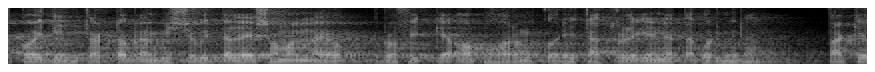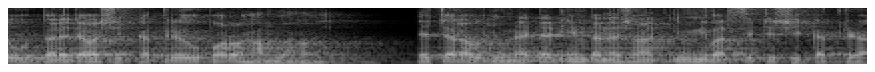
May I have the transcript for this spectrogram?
একই দিন চট্টগ্রাম বিশ্ববিদ্যালয়ের সমন্বয়ক রফিককে অপহরণ করে ছাত্রলীগের নেতাকর্মীরা তাকে উদ্ধারে যাওয়া শিক্ষার্থীদের উপরও হামলা হয়। এছাড়াও ইউনাইটেড ইন্টারন্যাশনাল ইউনিভার্সিটির শিক্ষার্থীরা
